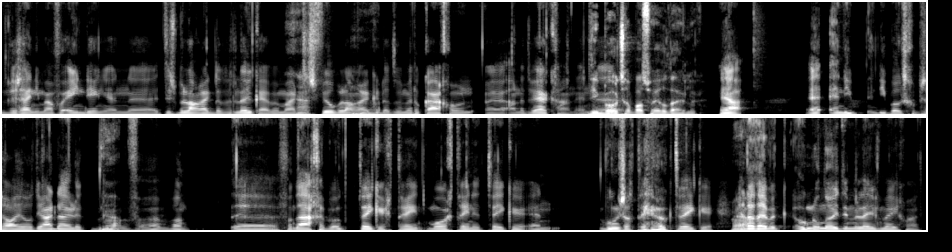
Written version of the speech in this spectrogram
we zijn niet maar voor één ding en eh, het is belangrijk dat we het leuk hebben, maar Ja. het is veel belangrijker Ja. dat we met elkaar gewoon eh, aan het werk gaan. En, Die boodschap was wel heel duidelijk. ja, en, en die, die boodschap is al heel het jaar duidelijk. Ja. Want eh, vandaag hebben we ook twee keer getraind. Morgen trainen we twee keer. En woensdag trainen we ook twee keer. Ja. En dat heb ik ook nog nooit in mijn leven meegemaakt.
